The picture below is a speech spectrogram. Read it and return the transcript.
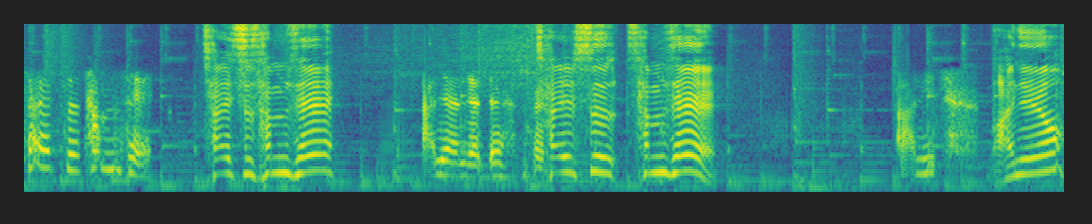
찰스 3세. 찰스 3세? 아니, 아니, 아니. 네. 찰스 3세? 아니, 아니에요?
